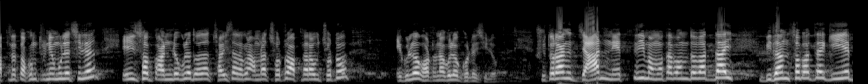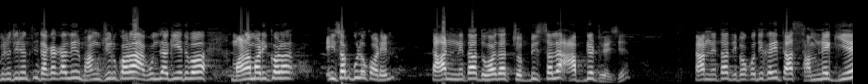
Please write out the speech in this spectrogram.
আপনার তখন তৃণমূলে ছিলেন। এই সব কাণ্ডগুলো দু হাজার ছয় সালে যখন আমরা ছোট, আপনারাও ছোট, এগুলো ঘটনাগুলো ঘটেছিল। সুতরাং যার নেত্রী মমতা বন্দ্যোপাধ্যায় বিধানসভাতে গিয়ে বিরোধী নেত্রী থাকাকালীন ভাঙচুর করা, আগুন লাগিয়ে দেওয়া, মারামারি করা, এই সবগুলো করেন। তার নেতা দু হাজার চব্বিশ সালে আপডেট হয়েছে। তার নেতা দীপক অধিকারী তার সামনে গিয়ে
